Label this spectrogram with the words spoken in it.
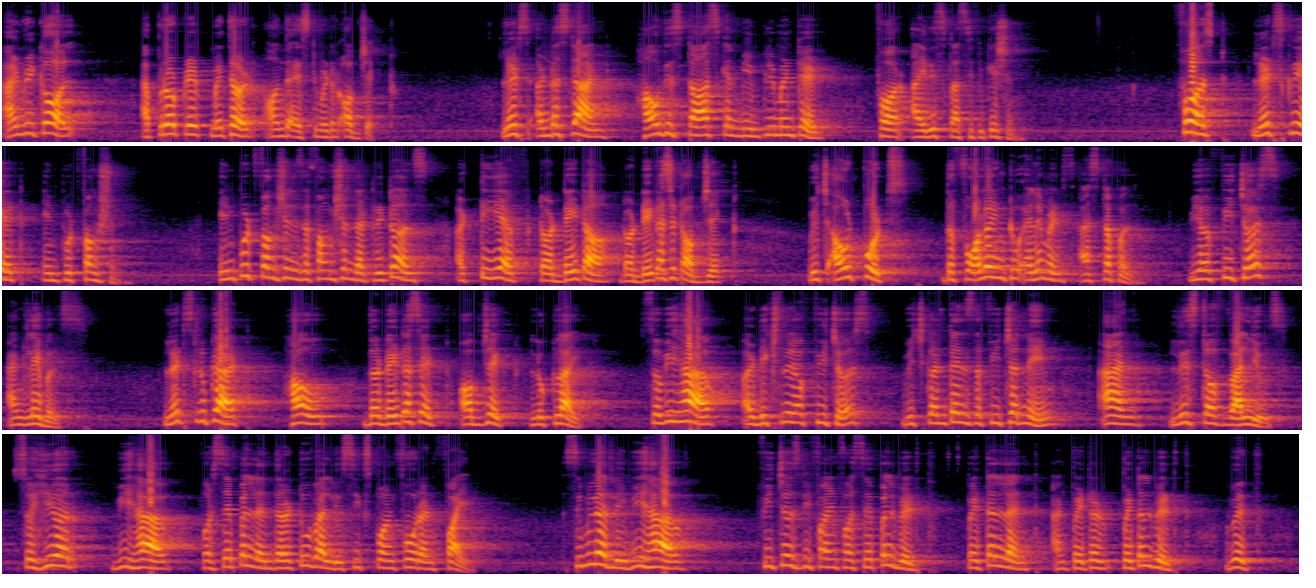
And we call appropriate method on the estimator object. Let us understand how this task can be implemented for iris classification. First let us create input function. Input function is a function that returns a tf.data.dataset object which outputs the following two elements as tuple. We have features and labels. Let us look at how the dataset object look like. So, we have a dictionary of features which contains the feature name and list of values. So, here we have for sepal length there are two values 6.4 and 5. Similarly, we have features defined for sepal width, petal length and petal, petal width with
